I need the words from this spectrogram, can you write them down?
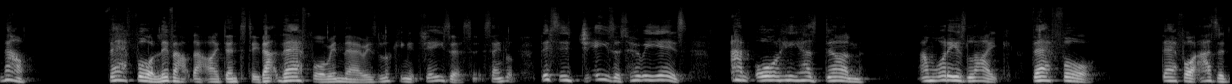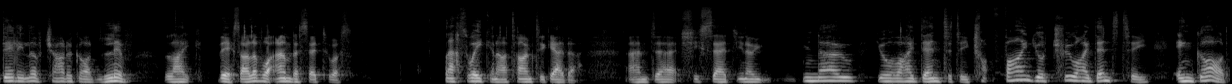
Now, therefore, live out that identity. That therefore in there is looking at Jesus and it's saying, look, this is Jesus, who he is, and all he has done, and what he is like. Therefore, therefore, as a dearly loved child of God, live like this. I love what Amber said to us last week in our time together. And uh, she said, you know, know your identity. Try, find your true identity in God.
